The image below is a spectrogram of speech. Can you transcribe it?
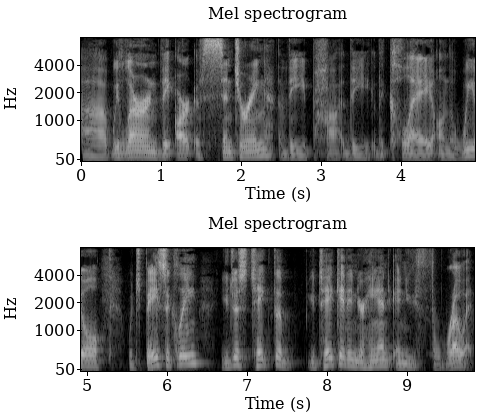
uh, we learned the art of centering the pot, the the clay on the wheel, which basically you just take the you take it in your hand and you throw it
